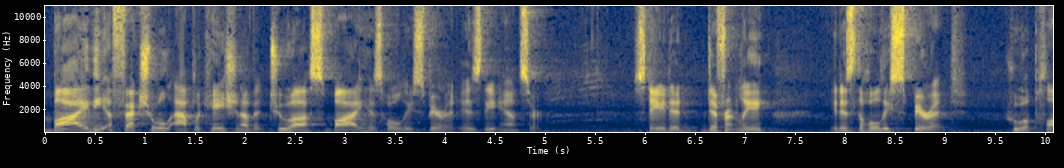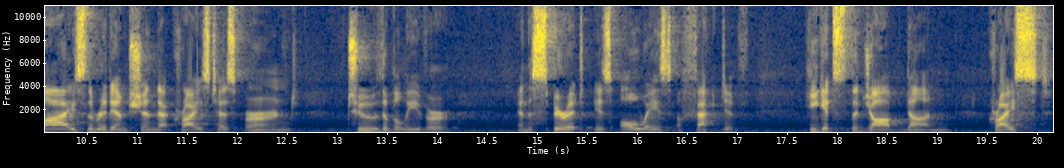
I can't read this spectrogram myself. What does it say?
By the effectual application of it to us by His Holy Spirit, is the answer. Stated differently, it is the Holy Spirit who applies the redemption that Christ has earned to the believer, and the Spirit is always effective. He gets the job done. Christ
